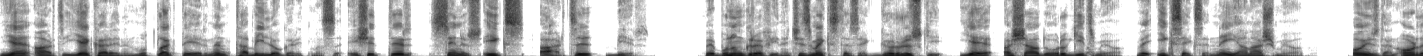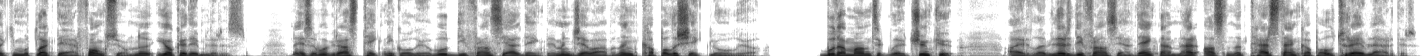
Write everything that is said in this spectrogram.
Y artı y karenin mutlak değerinin tabi logaritması eşittir sinüs x artı 1. Ve bunun grafiğini çizmek istesek görürüz ki y aşağı doğru gitmiyor ve x eksenine yanaşmıyor. O yüzden oradaki mutlak değer fonksiyonunu yok edebiliriz. Neyse bu biraz teknik oluyor. Bu diferansiyel denklemin cevabının kapalı şekli oluyor. Bu da mantıklı çünkü ayrılabilir diferansiyel denklemler aslında tersten kapalı türevlerdir.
